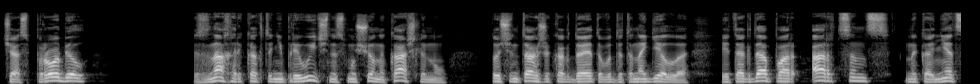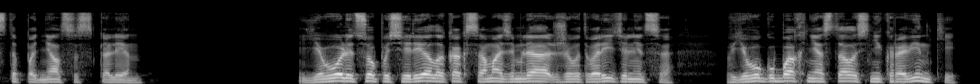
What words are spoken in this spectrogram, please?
Час пробил, знахарь как-то непривычно, смущенно кашлянул, точно так же, как до этого Детонагелла, и тогда пар Арценс наконец-то поднялся с колен. Его лицо посерело, как сама земля-животворительница — в его губах не осталось ни кровинки.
